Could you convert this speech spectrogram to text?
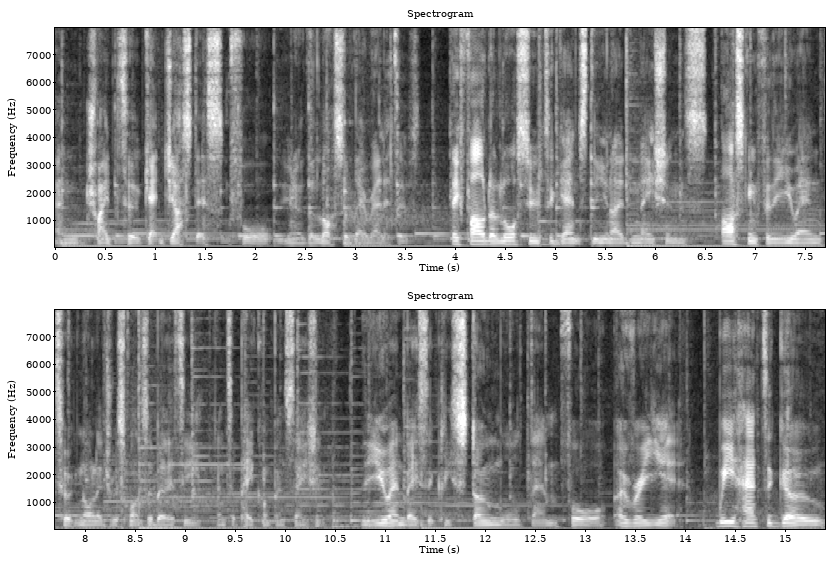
and tried to get justice for you know the loss of their relatives. They filed a lawsuit against the United Nations asking for the UN to acknowledge responsibility and to pay compensation. The UN basically stonewalled them for over a year. We had to go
